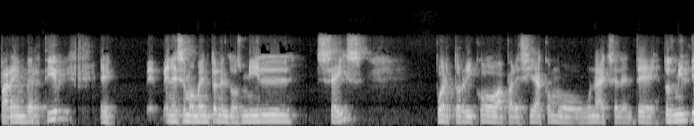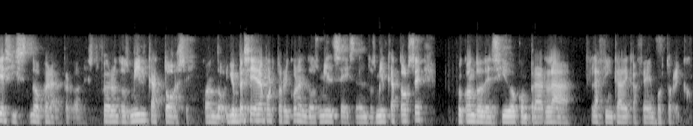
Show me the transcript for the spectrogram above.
para invertir. Eh, en ese momento, en el 2006, Puerto Rico aparecía como una excelente 2010, no, perdón, perdón, fueron 2014, cuando yo empecé a ir a Puerto Rico en el 2006, en el 2014 fue cuando decido comprar la, la finca de café en Puerto Rico.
